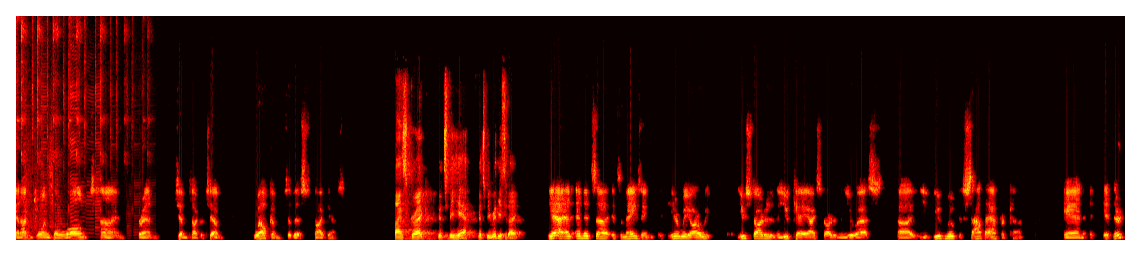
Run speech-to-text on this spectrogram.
And I'm joined with a long-time friend, Tim Tucker. Tim, welcome to this podcast. Thanks, Greg. Good to be here. Good to be with you today. Yeah, and, and it's uh, it's amazing. Here we are. We you started in the UK. I started in the US. Uh, you, you've moved to South Africa, and it, it, there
